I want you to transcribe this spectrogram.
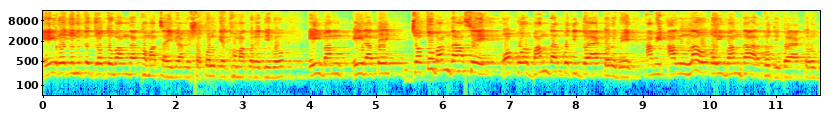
এই রজনীতে যত বান্দা ক্ষমা চাইবে, আমি সকলকে ক্ষমা করে দিব। এই বান, এই রাতে যত বান্দা আছে, অপর বান্দার প্রতি দয়া করবে, আমি আল্লাহ ওই বান্দার প্রতি দয়া করব।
